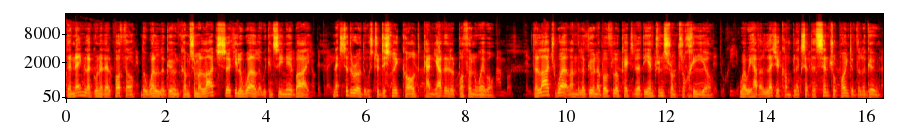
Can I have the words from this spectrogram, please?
The name Laguna del Pozo, the well lagoon, comes from a large circular well that we can see nearby, next to the road that was traditionally called Cañada del Pozo Nuevo. The large well and the lagoon are both located at the entrance from Trujillo, where we have a leisure complex at the central point of the lagoon,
